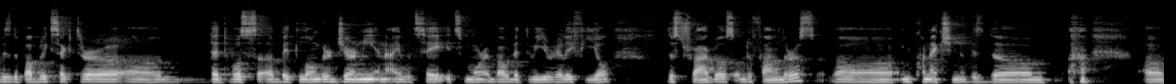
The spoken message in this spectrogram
with the public sector. Uh, that was a bit longer journey, and I would say it's more about that we really feel the struggles of the founders uh, in connection with the uh,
